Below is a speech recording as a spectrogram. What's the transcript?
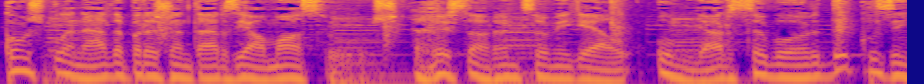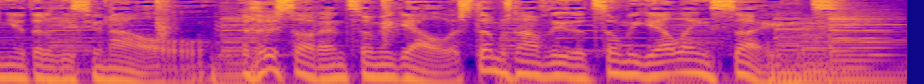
com esplanada para jantares e almoços. Restaurante São Miguel, o melhor sabor da cozinha tradicional. Restaurante São Miguel, estamos na Avenida de São Miguel, em Seite.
